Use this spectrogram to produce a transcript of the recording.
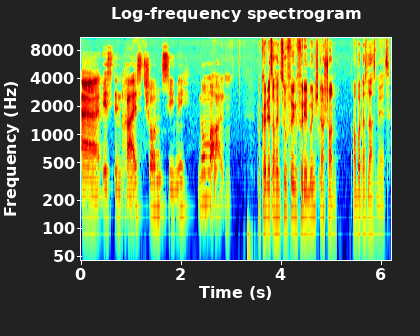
äh, ist den Preis schon ziemlich normal. Man könnte jetzt auch hinzufügen, für den Münchner schon, aber das lassen wir jetzt.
